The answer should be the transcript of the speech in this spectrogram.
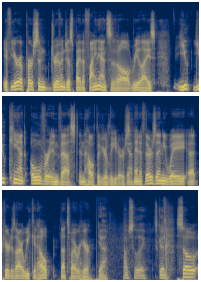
if you're a person driven just by the finances of it all, realize you you can't over invest in the health of your leaders. Yeah. And if there's any way at Pure Desire we could help, that's why we're here. Yeah, absolutely. It's good. So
